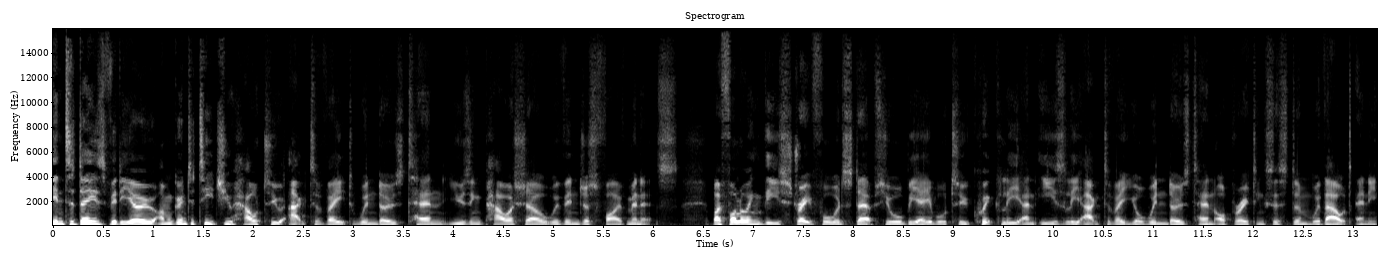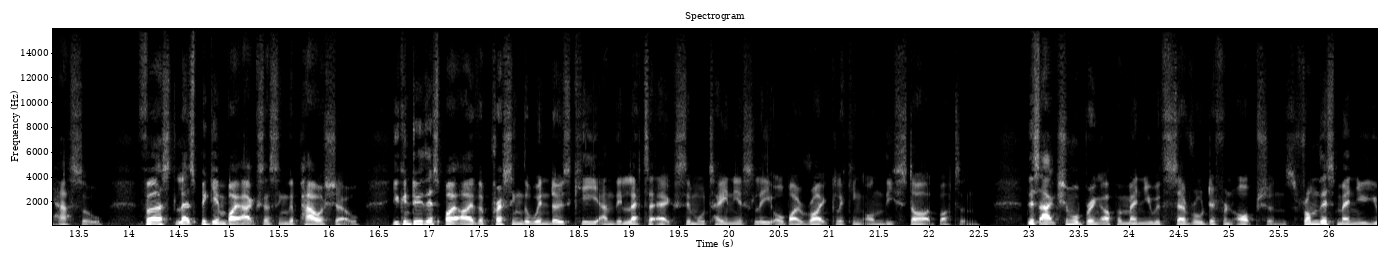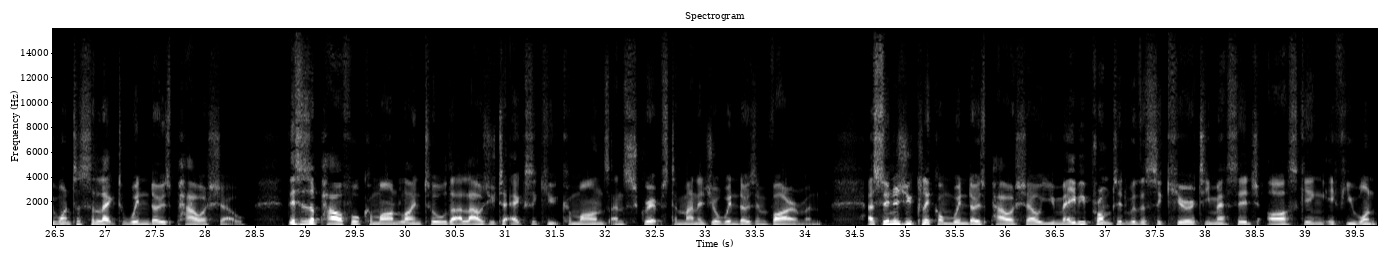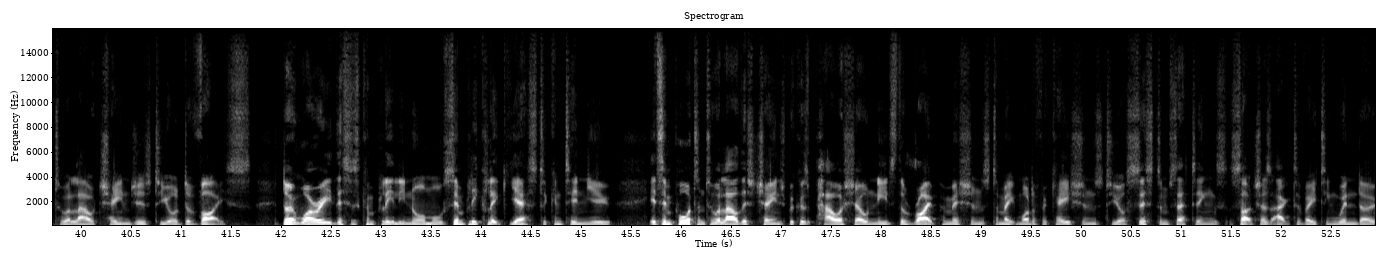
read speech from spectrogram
In today's video, I'm going to teach you how to activate Windows 10 using PowerShell within just 5 minutes. By following these straightforward steps, you will be able to quickly and easily activate your Windows 10 operating system without any hassle. First, let's begin by accessing the PowerShell. You can do this by either pressing the Windows key and the letter X simultaneously or by right clicking on the Start button. This action will bring up a menu with several different options. From this menu, you want to select Windows PowerShell. This is a powerful command line tool that allows you to execute commands and scripts to manage your Windows environment. As soon as you click on Windows PowerShell, you may be prompted with a security message asking if you want to allow changes to your device. Don't worry, this is completely normal. Simply click yes to continue. It's important to allow this change because PowerShell needs the right permissions to make modifications to your system settings, such as activating Windows.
